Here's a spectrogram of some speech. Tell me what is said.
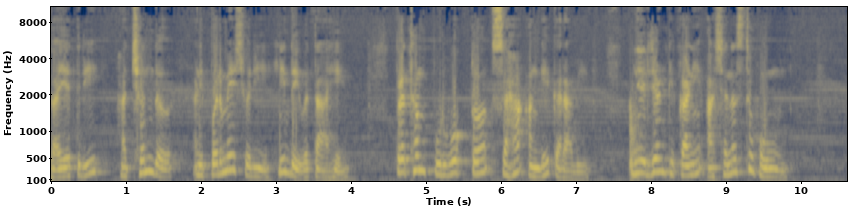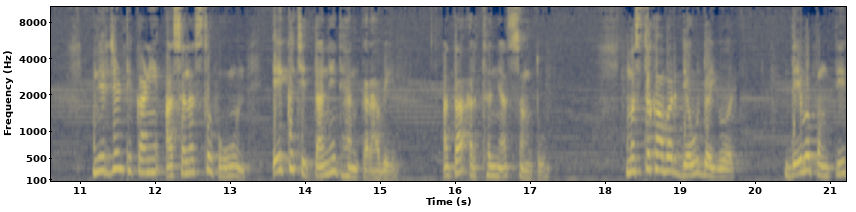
गायत्री हा छंद आणि परमेश्वरी ही देवता आहे. प्रथम पूर्वोक्त सहा अंगे करावी. निर्जन ठिकाणी आसनस्थ होऊन निर्जन ठिकाणी आसनस्थ होऊन एक चित्ताने ध्यान करावे. आता अर्थन्यास सांगतो. मस्तकावर देवदैवत देवपंक्तीत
